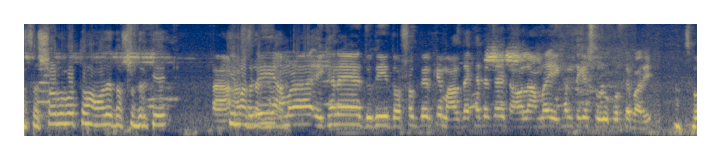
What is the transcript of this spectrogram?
আচ্ছা সর্বপ্রথম আমাদের দর্শকদেরকে আসলে আমরা এখানে যদি দর্শকদেরকে মাছ দেখাতে চাই তাহলে আমরা এখান থেকে শুরু করতে পারি। তো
